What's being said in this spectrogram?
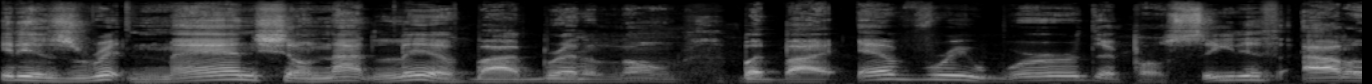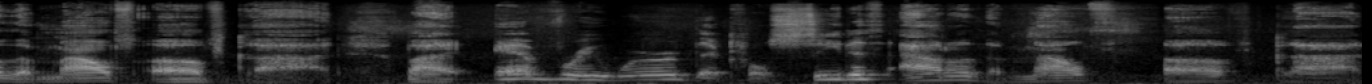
It is written, Man shall not live by bread alone, but by every word that proceedeth out of the mouth of God. By every word that proceedeth out of the mouth of God.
